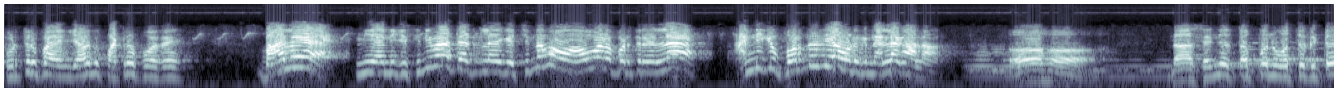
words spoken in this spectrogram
கொடுத்துருப்பா எங்கேயாவது பற்ற போகுது. பாலு நீ அன்னைக்கு சினிமா தேட்டர்ல எங்க சின்னம்மா அவமானப்படுத்துறல அன்னைக்கு பிறந்ததே அவனுக்கு நல்ல காலம். ஓஹோ நான் செஞ்ச தப்புன்னு ஒத்துக்கிட்டு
